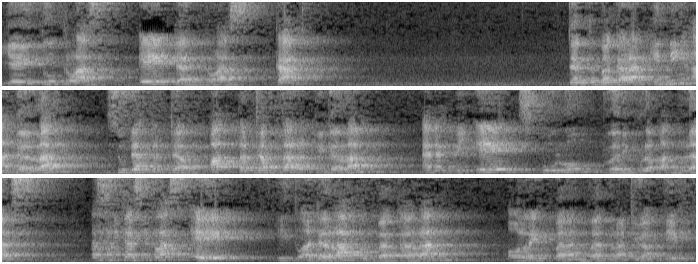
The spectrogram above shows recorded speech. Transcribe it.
yaitu kelas E dan kelas K. Dan kebakaran ini adalah sudah terdapat terdaftar di dalam NFPA 10 2018. Klasifikasi kelas E itu adalah kebakaran oleh bahan-bahan radioaktif.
